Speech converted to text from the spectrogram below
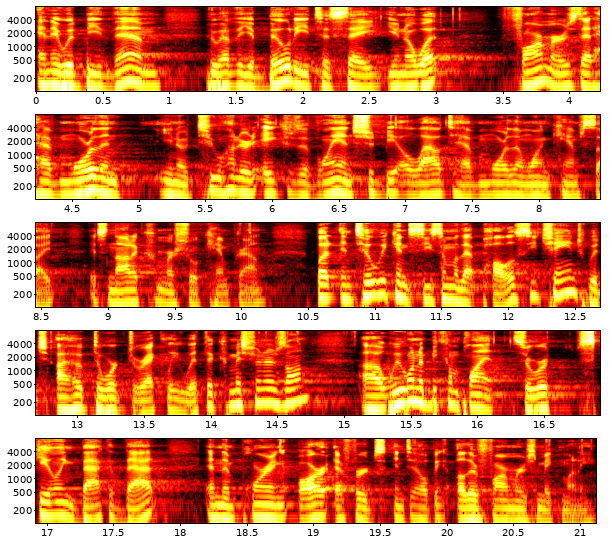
and it would be them who have the ability to say, you know what, farmers that have more than you know 200 acres of land should be allowed to have more than one campsite. It's not a commercial campground. But until we can see some of that policy change, which I hope to work directly with the commissioners on, uh, we want to be compliant. So we're scaling back that and then pouring our efforts into helping other farmers make money.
